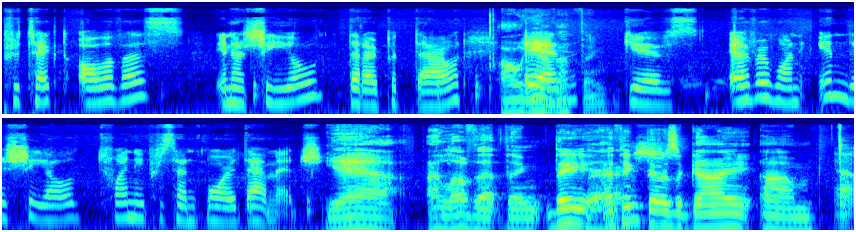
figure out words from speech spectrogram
protect all of us in a shield that I put down, Oh yeah, and that thing. gives everyone in the shield 20% more damage. Yeah, I love that thing. They, Very I think there was a guy. Um, Yeah.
